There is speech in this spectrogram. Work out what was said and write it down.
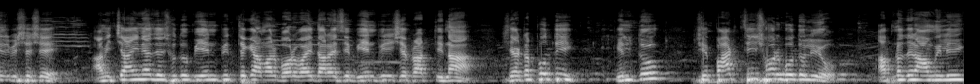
নির্বিশেষে। আমি চাই না যে শুধু বিএনপির থেকে আমার বড় ভাই দাঁড়াইছে, বিএনপির সে প্রার্থী না, সে একটা প্রতীক। কিন্তু সে প্রার্থী সর্বদলীয়। আপনাদের আওয়ামী লীগ,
